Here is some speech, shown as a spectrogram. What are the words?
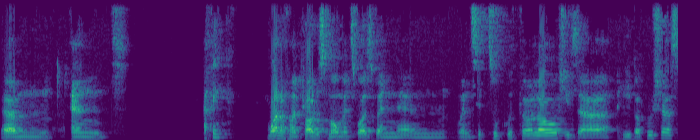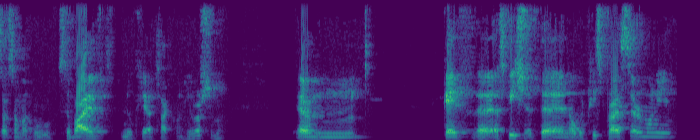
Um, and I think one of my proudest moments was when um, when Setsuko Thurlow, she's a Hibakusha, so someone who survived the nuclear attack on Hiroshima, um, gave uh, a speech at the Nobel Peace Prize ceremony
